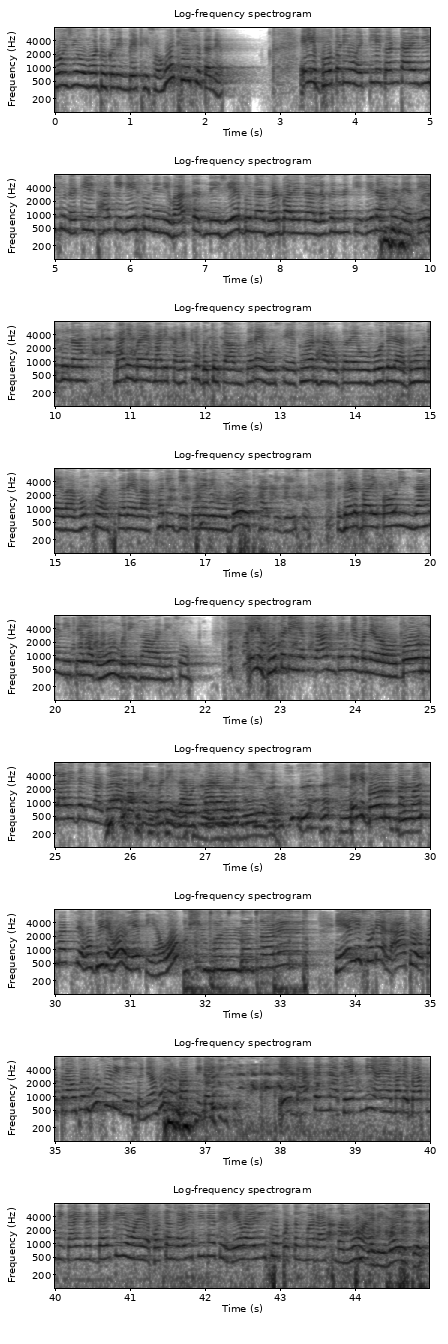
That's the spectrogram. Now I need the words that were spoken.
ભોજ જેવું કરીને બેઠી છો. હું થયું છે તને? એલી ભોતડી હું એટલી કંટાળી ગઈ છું ને, એટલી થાકી ગઈ છું એની વાત જ નહીં. જે દુના ઝડબાળીના લગ્ન નક્કી કર્યા છે ને, તે દુના મારી માએ મારી પાસે એટલું બધું કામ કરાવ્યું છે. ઘર હારું કરાવ્યું, ગોદડા ધોવડાવ્યા, મુખવાસ કરાવ્યા, ખરીદી કરાવી. હું બહુ થાકી ગઈ છું. ઝડબાળી પૌડી જાહેની પેલા હું મરી જવાની છું. એલી ભૂતડી એક કામ કરીને મને દોરડું લાવી દે ને મારા ગળા બખાઈને મરી જાઉં. મારે એવું નથી જીવવું એલી દોરડું તો પર્સમાં છે. ઊભી રહે હો લેતી આવો. દુશ્મન ન કરે એલી સુડેલ આ તો પતરા ઉપર હું સડી ગઈ છું. ન્યા હું બાપની ડાયટી છે? એ ડાકણના પેટની આયા મારે બાપની કાઈ ન ડાયટી હું આયા પતંગ આવી હતી ને તે લેવા આવી છું. પતંગ મારા હાથમાં નો આવી વહી ગઈ.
